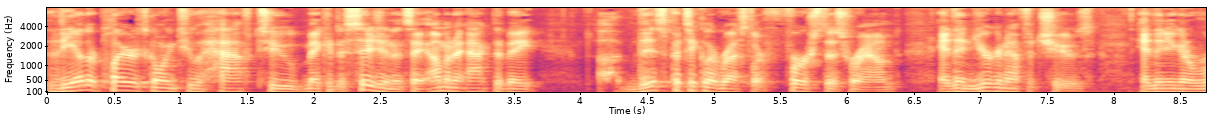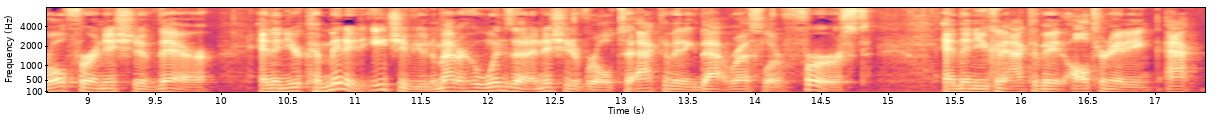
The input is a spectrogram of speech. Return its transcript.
the other player is going to have to make a decision and say, I'm going to activate uh, this particular wrestler first this round, and then you're going to have to choose. And then you're going to roll for initiative there, and then you're committed, each of you, no matter who wins that initiative roll, to activating that wrestler first and then you can activate alternating act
